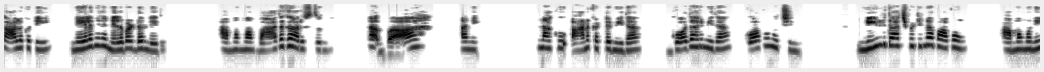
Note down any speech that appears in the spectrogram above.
కాలొకటి నేల మీద నిలబడడం లేదు. అమ్మమ్మ బాధగా అరుస్తుంది. అబ్బా! అని. నాకు ఆనకట్ట మీద గోదావరి మీద కోపం వచ్చింది. నీళ్ళు దాచిపెట్టినా పాపం అమ్మమ్మని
